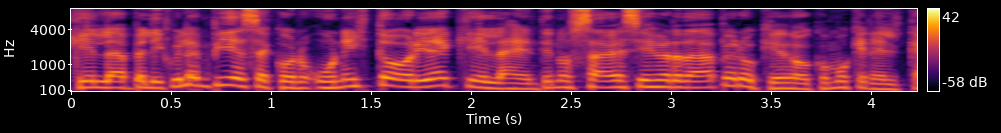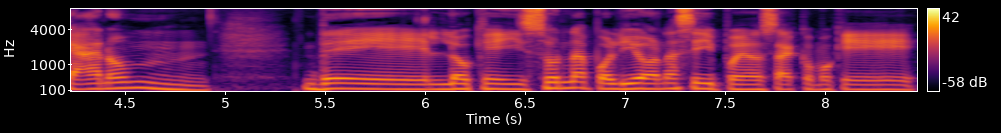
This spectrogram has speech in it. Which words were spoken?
que la película empieza con una historia que la gente no sabe si es verdad, pero quedó como que en el canon de lo que hizo Napoleón, así pues, o sea, como que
